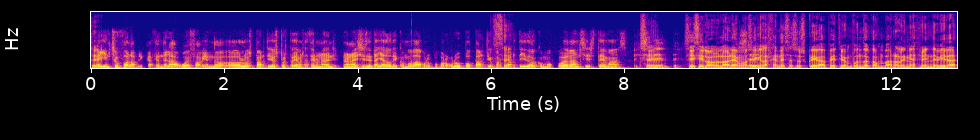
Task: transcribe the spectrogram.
ahí enchufó la aplicación de la UEFA viendo los partidos, pues podíamos hacer un, análisis detallado de cómo va grupo por grupo, partido por partido, cómo juegan, sistemas. Excelente. Sí, sí, lo, lo haremos y que la gente se suscriba a patreon.com barra alineación indebida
